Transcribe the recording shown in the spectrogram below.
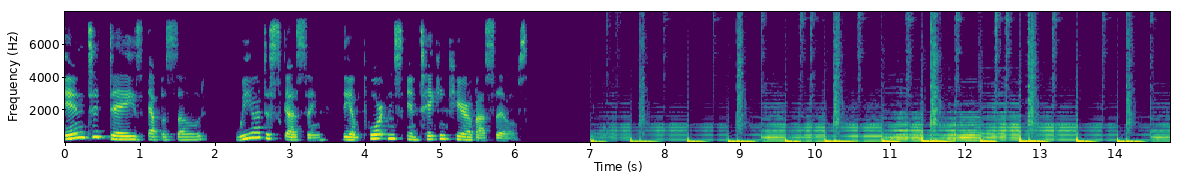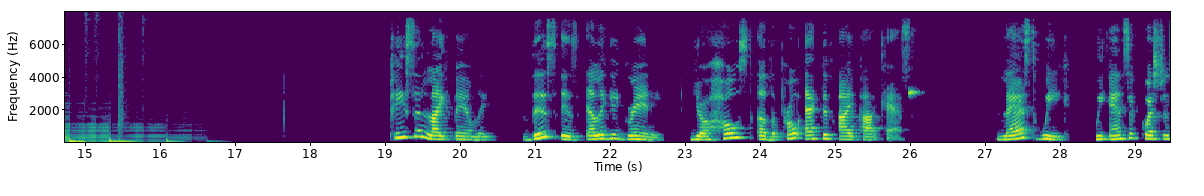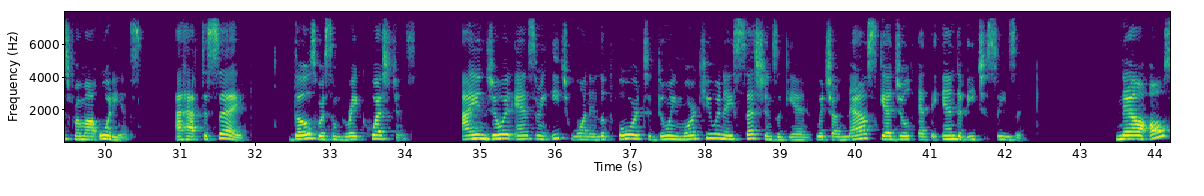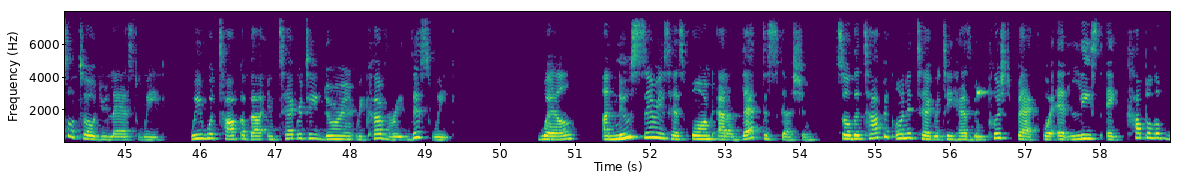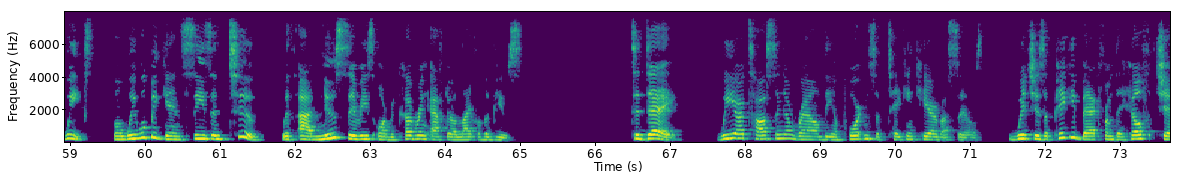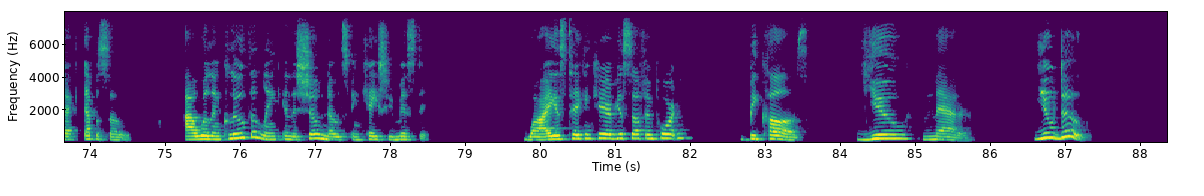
In today's episode, we are discussing the importance in taking care of ourselves. Peace and light, family. This is Elegant Granny, your host of the Proactive Eye podcast. Last week, we answered questions from our audience. I have to say, those were some great questions. I enjoyed answering each one and look forward to doing more Q&A sessions again, which are now scheduled at the end of each season. Now, I also told you last week we would talk about integrity during recovery this week. Well, a new series has formed out of that discussion so the topic on integrity has been pushed back for at least a couple of weeks when we will begin season two with our new series on recovering after a life of abuse. Today, we are tossing around the importance of taking care of ourselves, which is a piggyback from the health check episode. I will include the link in the show notes in case you missed it. Why is taking care of yourself important? Because you matter. You do.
